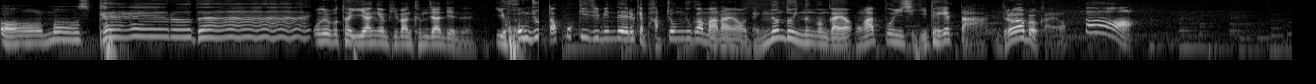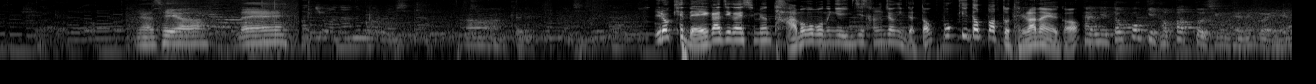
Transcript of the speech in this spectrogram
Almost Paradise. 오늘부터 2학년 비반 금잔디는 이 홍주 떡볶이집인데 이렇게 밥 종류가 많아요. 냉면도 있는 건가요? 종합 분식이 되겠다. 들어가 볼까요? 아! 안녕하세요 네 자기 원하는 걸로 시켜. 아 그래. 이렇게 네 가지가 있으면 다 먹어보는 게 인지상정인데 떡볶이 덮밥도 될라나요 이거? 아니 떡볶이 덮밥도 지금 되는 거예요?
